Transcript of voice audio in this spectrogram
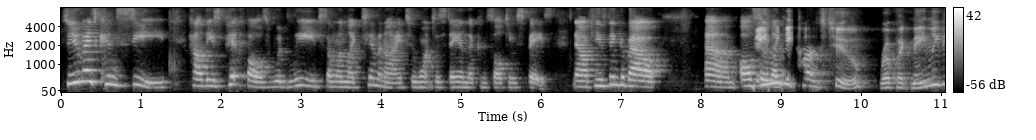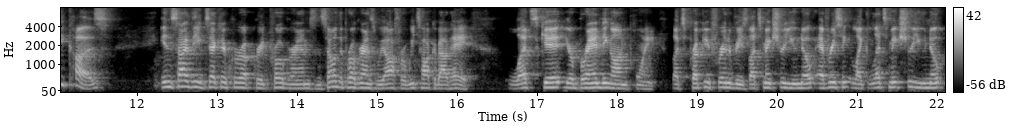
so you guys can see how these pitfalls would lead someone like Tim and I to want to stay in the consulting space. Now, if you think about um, also mainly like because too real quick mainly because inside the executive career upgrade programs and some of the programs we offer we talk about hey let's get your branding on point. Let's prep you for interviews. Let's make sure you know every single like let's make sure you know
